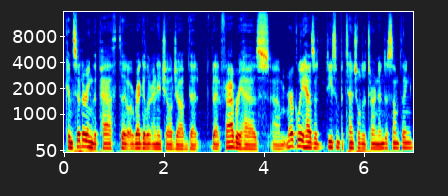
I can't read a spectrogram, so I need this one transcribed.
Considering the path to a regular NHL job that, that Fabbri has, um, Merkley has a decent potential to turn into something.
